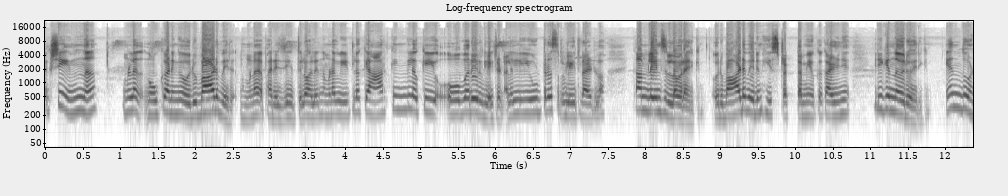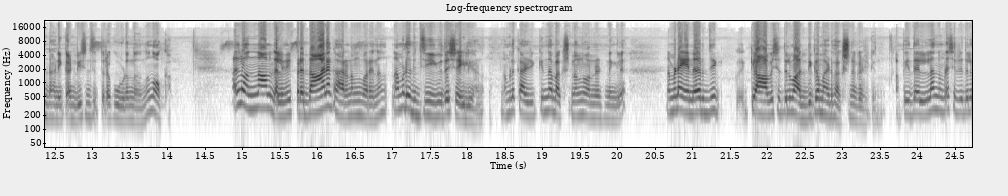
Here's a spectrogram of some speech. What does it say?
പക്ഷേ ഇന്ന് നമ്മൾ നോക്കുകയാണെങ്കിൽ ഒരുപാട് പേര് നമ്മുടെ പരിചയത്തിലോ അല്ലെങ്കിൽ നമ്മുടെ വീട്ടിലൊക്കെ ആർക്കെങ്കിലുമൊക്കെ ഈ ഓവറി റിലേറ്റഡ് അല്ലെങ്കിൽ യൂട്രസ് റിലേറ്റഡ് ആയിട്ടുള്ള കംപ്ലയിൻസ് ഉള്ളവരായിരിക്കും. ഒരുപാട് പേരും ഹിസ്ട്രക്ടമി ഒക്കെ കഴിഞ്ഞ് ഇരിക്കുന്നവരുമായിരിക്കും. എന്തുകൊണ്ടാണ് ഈ കണ്ടീഷൻസ് ഇത്ര കൂടുന്നതെന്ന് നോക്കാം. അതിൽ ഒന്നാമത് അല്ലെങ്കിൽ പ്രധാന കാരണം എന്ന് പറയുന്നത് നമ്മുടെ ഒരു ജീവിതശൈലിയാണ്. നമ്മൾ കഴിക്കുന്ന ഭക്ഷണം എന്ന് പറഞ്ഞിട്ടുണ്ടെങ്കിൽ നമ്മുടെ എനർജിക്ക് ആവശ്യത്തിലും അധികമായിട്ട് ഭക്ഷണം കഴിക്കുന്നു. അപ്പോൾ ഇതെല്ലാം നമ്മുടെ ശരീരത്തിൽ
